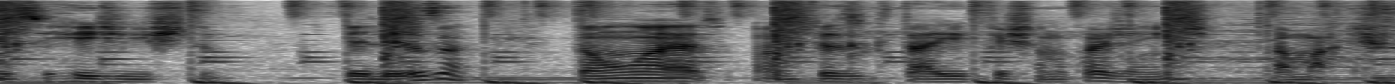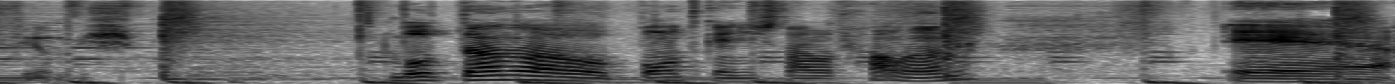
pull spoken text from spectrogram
esse registro, beleza? Então é uma empresa que está aí fechando com a gente, da Marcos Filmes. Voltando ao ponto que a gente estava falando, é,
